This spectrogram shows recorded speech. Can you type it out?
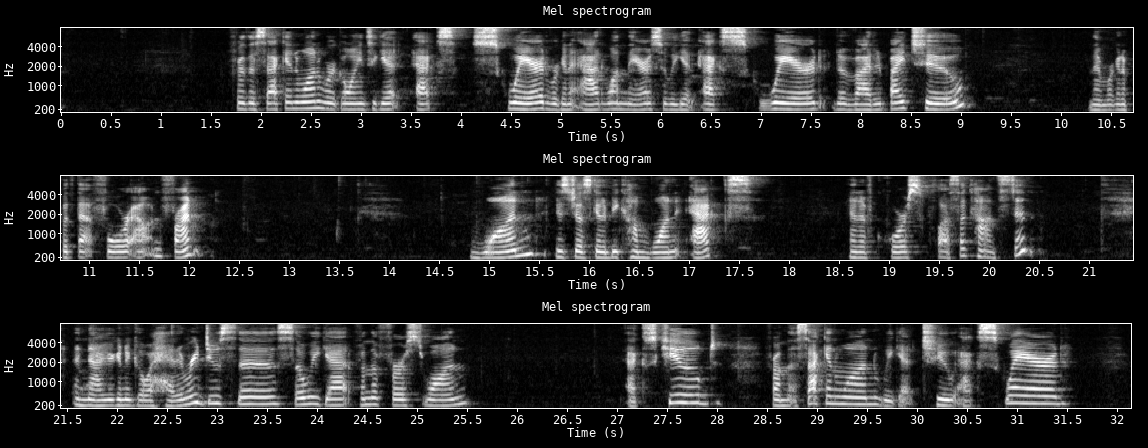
For the second one, we're going to get x squared. We're going to add one there. So we get x squared divided by 2. And then we're going to put that 4 out in front. 1 is just going to become 1x and of course plus a constant. And now you're going to go ahead and reduce this. So we get from the first one x cubed. From the second one, we get 2x squared.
